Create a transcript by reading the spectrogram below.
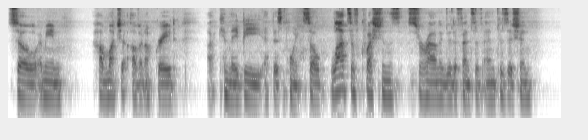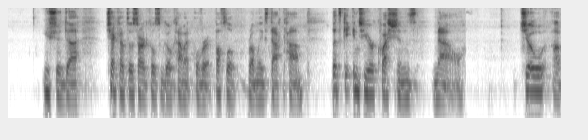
So I mean, how much of an upgrade uh, can they be at this point? So lots of questions surrounding the defensive end position. You should uh, check out those articles and go comment over at buffalorumblings.com. Let's get into your questions now. Joe uh,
